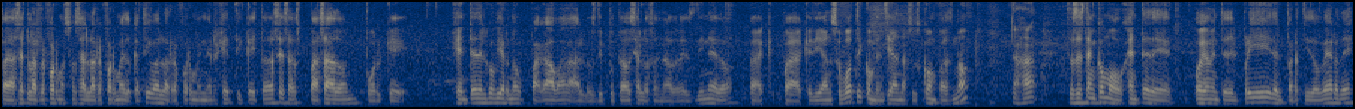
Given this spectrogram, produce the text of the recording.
para hacer las reformas, o sea, la reforma educativa, la reforma energética y todas esas pasaron porque gente del gobierno pagaba a los diputados y a los senadores dinero para que, para que dieran su voto y convencieran a sus compas, ¿no? Ajá. Entonces están como gente de, obviamente del PRI, del Partido Verde,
